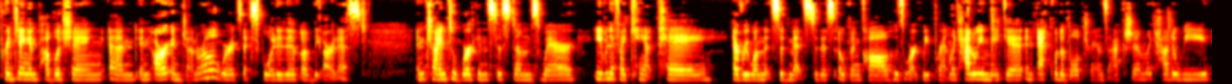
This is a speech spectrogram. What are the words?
printing and publishing and in art in general where it's exploitative of the artist and trying to work in systems where even if I can't pay everyone that submits to this open call whose work we print, like how do we make it an equitable transaction? Like how do we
